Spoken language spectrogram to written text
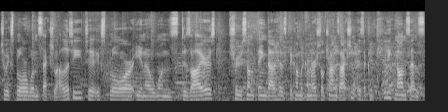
to explore one's sexuality, to explore you know one's desires through something that has become a commercial transaction is a complete nonsense.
